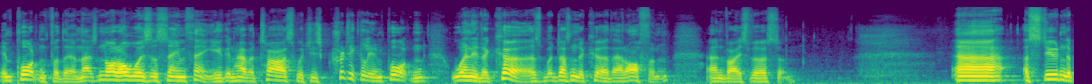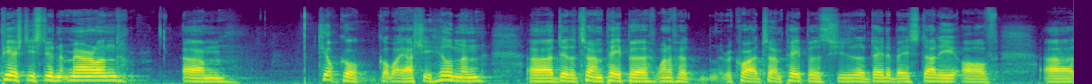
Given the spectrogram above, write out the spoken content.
important for them. That's not always the same thing. You can have a task which is critically important when it occurs, but doesn't occur that often, and vice versa. Uh, a student, a PhD student at Maryland, um, Kyoko Kobayashi Hillman, uh, did a term paper, one of her required term papers. She did a database study of uh,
